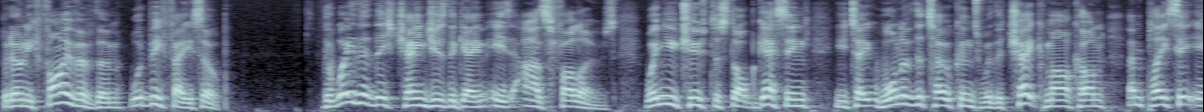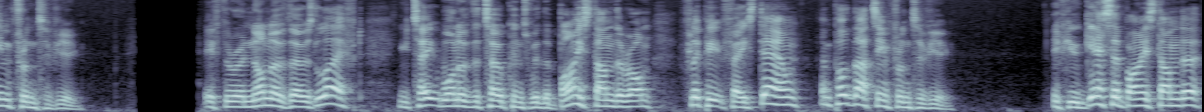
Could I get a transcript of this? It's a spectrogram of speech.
but only 5 of them would be face up. The way that this changes the game is as follows. When you choose to stop guessing, you take one of the tokens with a check mark on and place it in front of you. If there are none of those left, you take one of the tokens with a bystander on, flip it face down and put that in front of you. If you guess a bystander,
